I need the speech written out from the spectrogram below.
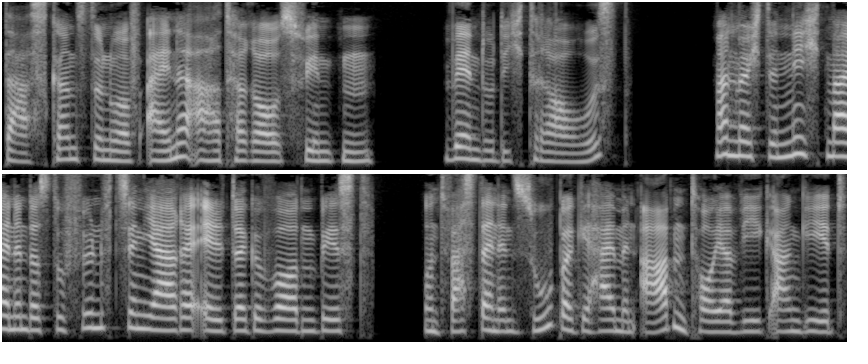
Das kannst du nur auf eine Art herausfinden. Wenn du dich traust. Man möchte nicht meinen, dass du 15 Jahre älter geworden bist. Und was deinen supergeheimen Abenteuerweg angeht,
